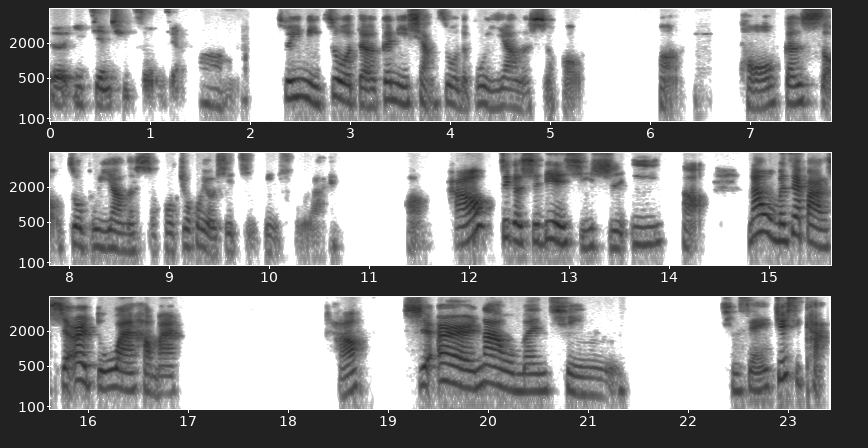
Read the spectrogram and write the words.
的意见去做，这样。嗯，所以你做的跟你想做的不一样的时候，啊，头跟手做不一样的时候，就会有些疾病出来。好，好，这个是练习十一。好，那我们再把十二读完好吗？好，十二，那我们请，请谁？Jessica。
